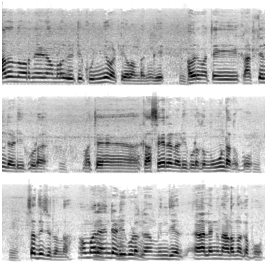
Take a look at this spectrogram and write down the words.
അതെന്ന് പറഞ്ഞു കഴിഞ്ഞാൽ നമ്മൾ വീട്ടിൽ കുഞ്ഞു പട്ടികളുണ്ടെങ്കിൽ അവർ മറ്റേ ഈ കട്ടിലിന്റെ അടിയിൽ കൂടെ മറ്റേ കസേരയുടെ അടിയിൽ കൂടെ ഒക്കെ നൂണ്ടൊക്കെ പോകും. ശ്രദ്ധിച്ചിട്ടുണ്ടോ? അവന്മാർ അതിന്റെ അടിയിൽ കൂടെ ഒക്കെ മിന്തിയ അല്ലെങ്കിൽ നടന്നൊക്കെ പോകും.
